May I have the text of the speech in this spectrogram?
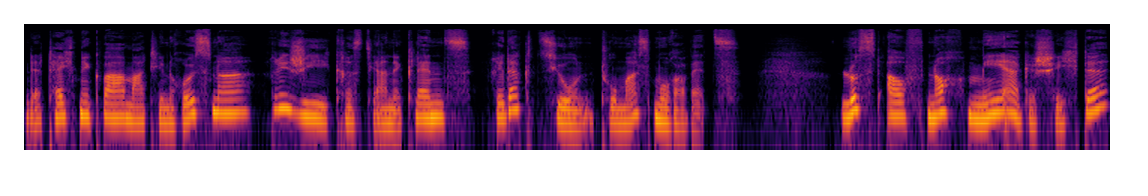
In der Technik war Martin Rösner, Regie Christiane Klenz, Redaktion Thomas Morawetz. Lust auf noch mehr Geschichte?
